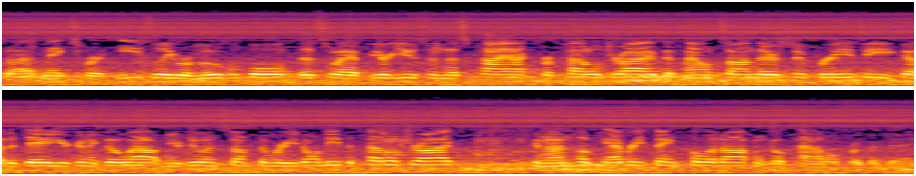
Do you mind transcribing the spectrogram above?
So that makes for easily removable. This way, if you're using this kayak for pedal drive, it mounts on there super easy. You got a day you're gonna go out and you're doing something where you don't need the pedal drive, you can unhook everything, pull it off, and go paddle for the day.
